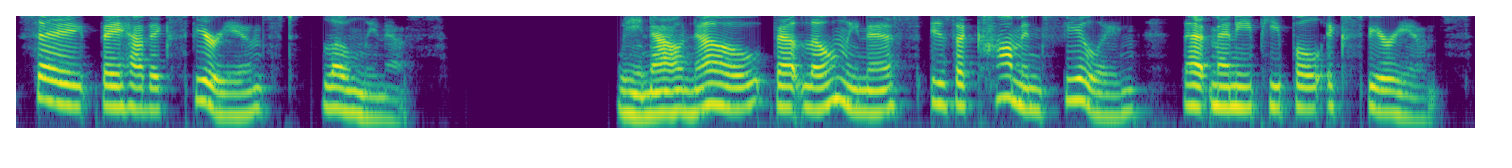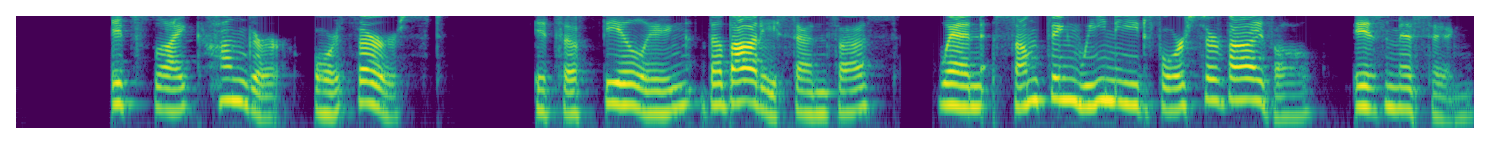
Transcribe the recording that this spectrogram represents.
say they have experienced loneliness. We now know that loneliness is a common feeling that many people experience. It's like hunger or thirst. It's a feeling the body sends us when something we need for survival is missing.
